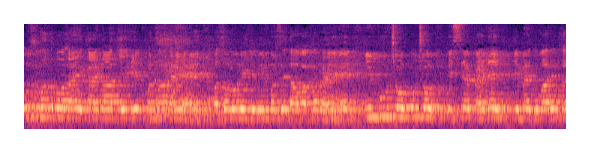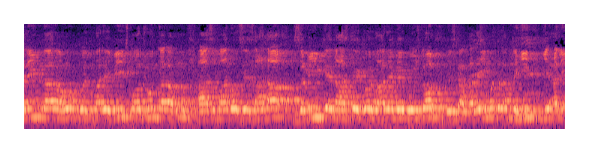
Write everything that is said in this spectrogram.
اس وقت مولا کائنات یہ علم فرما رہے ہیں۔ اور سلونے کے ممبر سے دعویٰ کر رہے ہیں کہ پوچھو پوچھو، اس سے پہلے کہ میں تمہارے قریب نہ رہوں کوئی تمہارے بیچ موجود نہ رہوں، آسمانوں سے زیادہ زمین کے راستے کے بارے میں پوچھ لو۔ اس کا قطعی مطلب نہیں کہ علی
